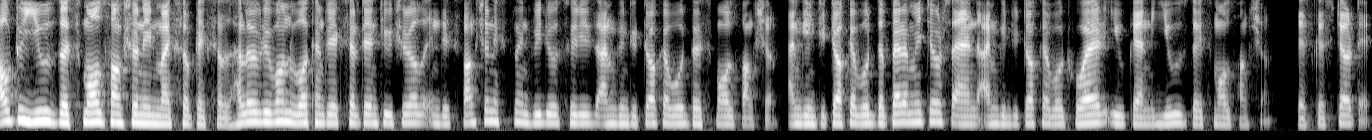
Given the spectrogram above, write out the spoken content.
How to use the small function in Microsoft Excel. Hello everyone, welcome to Excel 10 tutorial. In this function explained video series, I'm going to talk about the small function. I'm going to talk about the parameters and I'm going to talk about where you can use the small function. Let's get started.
